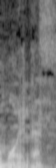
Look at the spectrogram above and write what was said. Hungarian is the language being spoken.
como elas.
